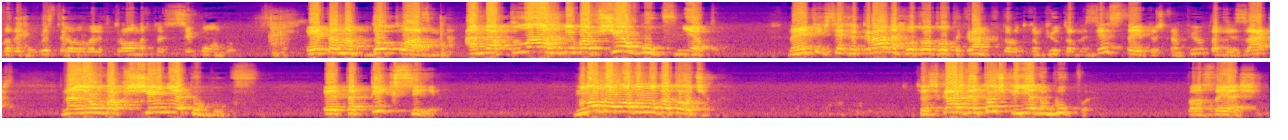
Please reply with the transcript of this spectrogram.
вот этих выстрелов электронных, то есть в секунду. Это на, до плазмы. А на плазме вообще букв нету. На этих всех экранах, вот вот вот экран, который вот компьютерный здесь стоит, то есть компьютер, здесь запись, на нем вообще нету букв. Это пиксели. Много-много-много точек. То есть в каждой точке нету буквы по-настоящему.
